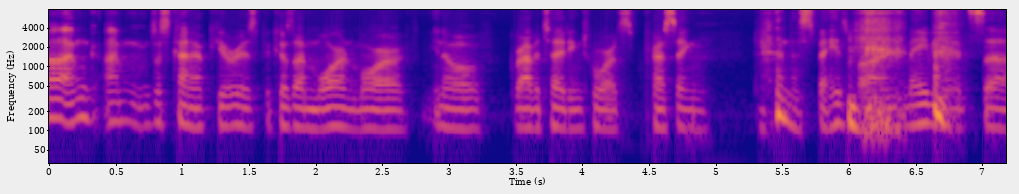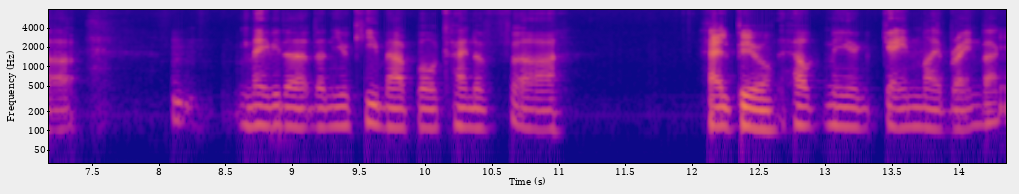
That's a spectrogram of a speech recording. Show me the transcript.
Well, I'm I'm just kind of curious because I'm more and more, you know, gravitating towards pressing the space bar, and maybe it's uh, maybe the the new key map will kind of uh, help you help me gain my brain back.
